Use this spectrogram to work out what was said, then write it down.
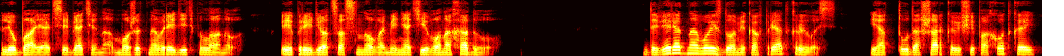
Любая отсебятина может навредить плану, и придется снова менять его на ходу. Дверь одного из домиков приоткрылась, и оттуда шаркающей походкой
